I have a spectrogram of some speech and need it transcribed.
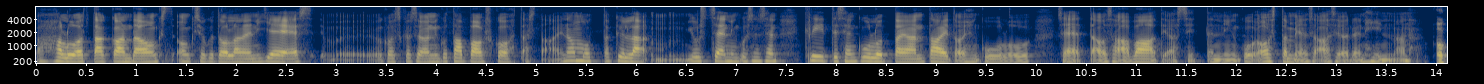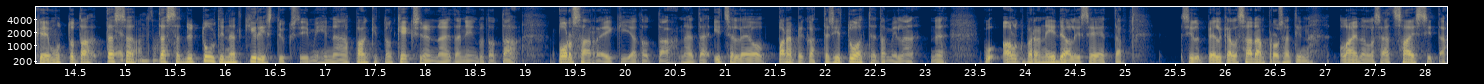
halua ottaa kantaa, onko joku tollainen jees, koska se on niin kuin tapauskohtaista aina, mutta kyllä just se, niin kuin sen, sen kriittisen kuluttajan taitoihin kuuluu se, että osaa vaatia sitten niin kuin ostamiensa asioiden hinnan. Okei, mutta tota, tässä, tässä nyt tultiin näitä kiristyksiä, mihin nämä pankit on keksinyt näitä niin kuin tota, porsareikiä ja tota, näitä itselleen jo parempikatteisia tuotteita, millä ne, kun alkuperäinen idea oli se, että sillä pelkällä 100 prosentin lainalla sä et saisi sitä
